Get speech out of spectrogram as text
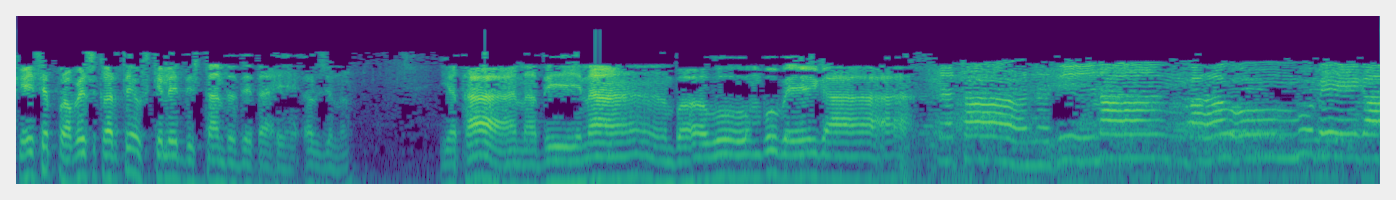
कैसे प्रवेश करते उसके लिए दृष्टांत देता है अर्जुन। यथा नदीना बहवोम्बुवेगा। यथा नदीना बहवोम्बुवेगा।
